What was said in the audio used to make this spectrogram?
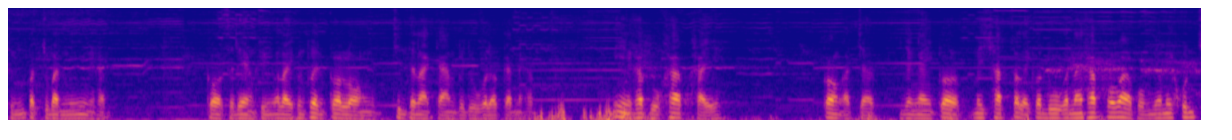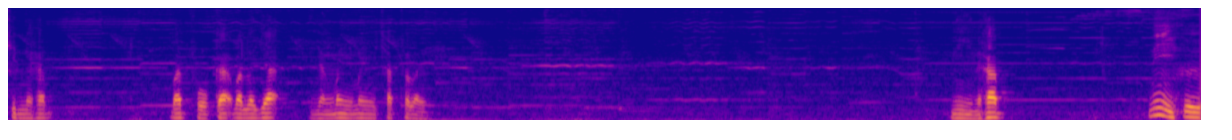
ถึงปัจจุบันนี้นะครับ ก็แสดงถึงอะไรเพื่อนๆ ก็ลองจินตนาการไปดูกันแล้วกันนะครับ นี่นะครับดูคาบไขกล้องอาจจะยังไงก็ไม่ชัดเท่าไหร่ก็ดูกันนะครับ เพราะว่าผมยังไม่คุ้นชินนะครับวัดโฟกัสวัดระยะ ยังไม่ไม่ชัดเท่าไหร่นี่นะครับ นี่คือ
